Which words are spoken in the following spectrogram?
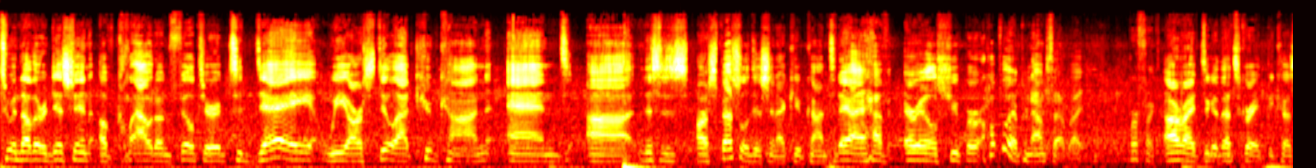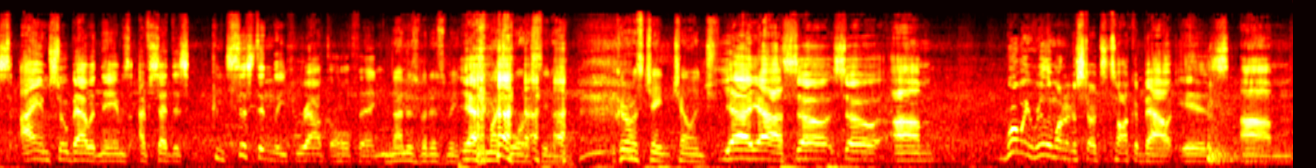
to another edition of Cloud Unfiltered. Today we are still at KubeCon, and uh, this is our special edition at KubeCon. Today I have Ariel Shuper. Hopefully I pronounced that right. Perfect. All right, that's great because I am so bad with names. I've said this consistently throughout the whole thing. Not as bad as me. Yeah. Much worse, you know. You can always change, challenge. Yeah, yeah. So, so um, what we really wanted to start to talk about is um,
